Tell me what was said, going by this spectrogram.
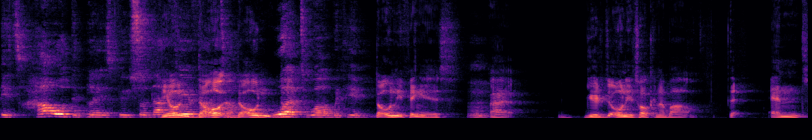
it's how the players feel. So that The only- the o- the only- worked well with him. The only thing is, Mm. uh, you're only talking about the end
